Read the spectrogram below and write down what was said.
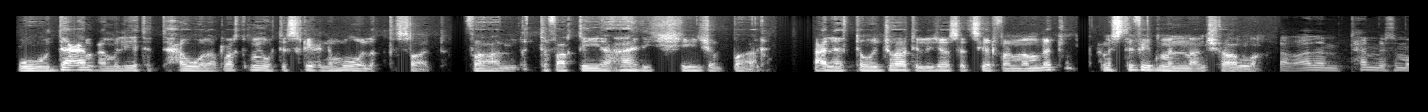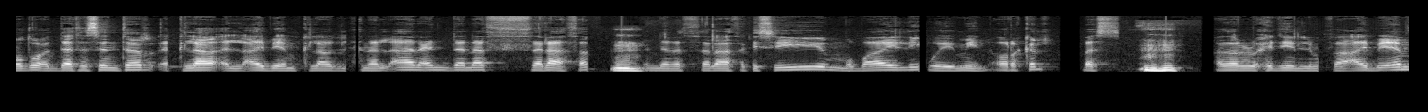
ودعم عملية التحول الرقمي وتسريع نمو الاقتصاد. فالاتفاقية هذه شيء جبار. على التوجهات اللي جالسة تصير في المملكة. نستفيد منها إن شاء الله. أنا متحمس لموضوع ال data center كلا... ال IBM Cloud إحنا الآن عندنا الثلاثة. مم. عندنا الثلاثة STC موبايلي ومين Oracle بس. هذول الوحيدين اللي في IBM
